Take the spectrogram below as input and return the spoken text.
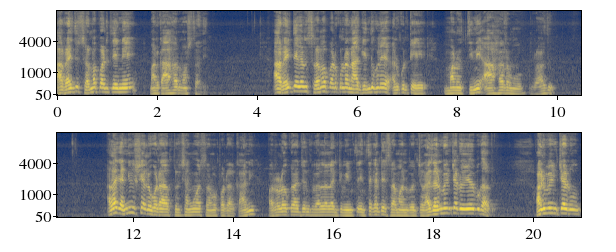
ఆ రైతు శ్రమ పడితేనే మనకు ఆహారం వస్తుంది. ఆ రైతే కానీ శ్రమ పడకుండా నాకెందుకులే అనుకుంటే మనం తినే ఆహారము రాదు. అలాగే అన్ని విషయాల్లో కూడా ప్రతి సంఘం శ్రమపడ్డారు. కానీ పరలోక రాజ్యానికి వెళ్ళాలంటే ఇంత ఇంతకంటే శ్రమ అనుభవించాడు. అది అనుభవించాడు ఏబు కాదు. అనుభవించాడు.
